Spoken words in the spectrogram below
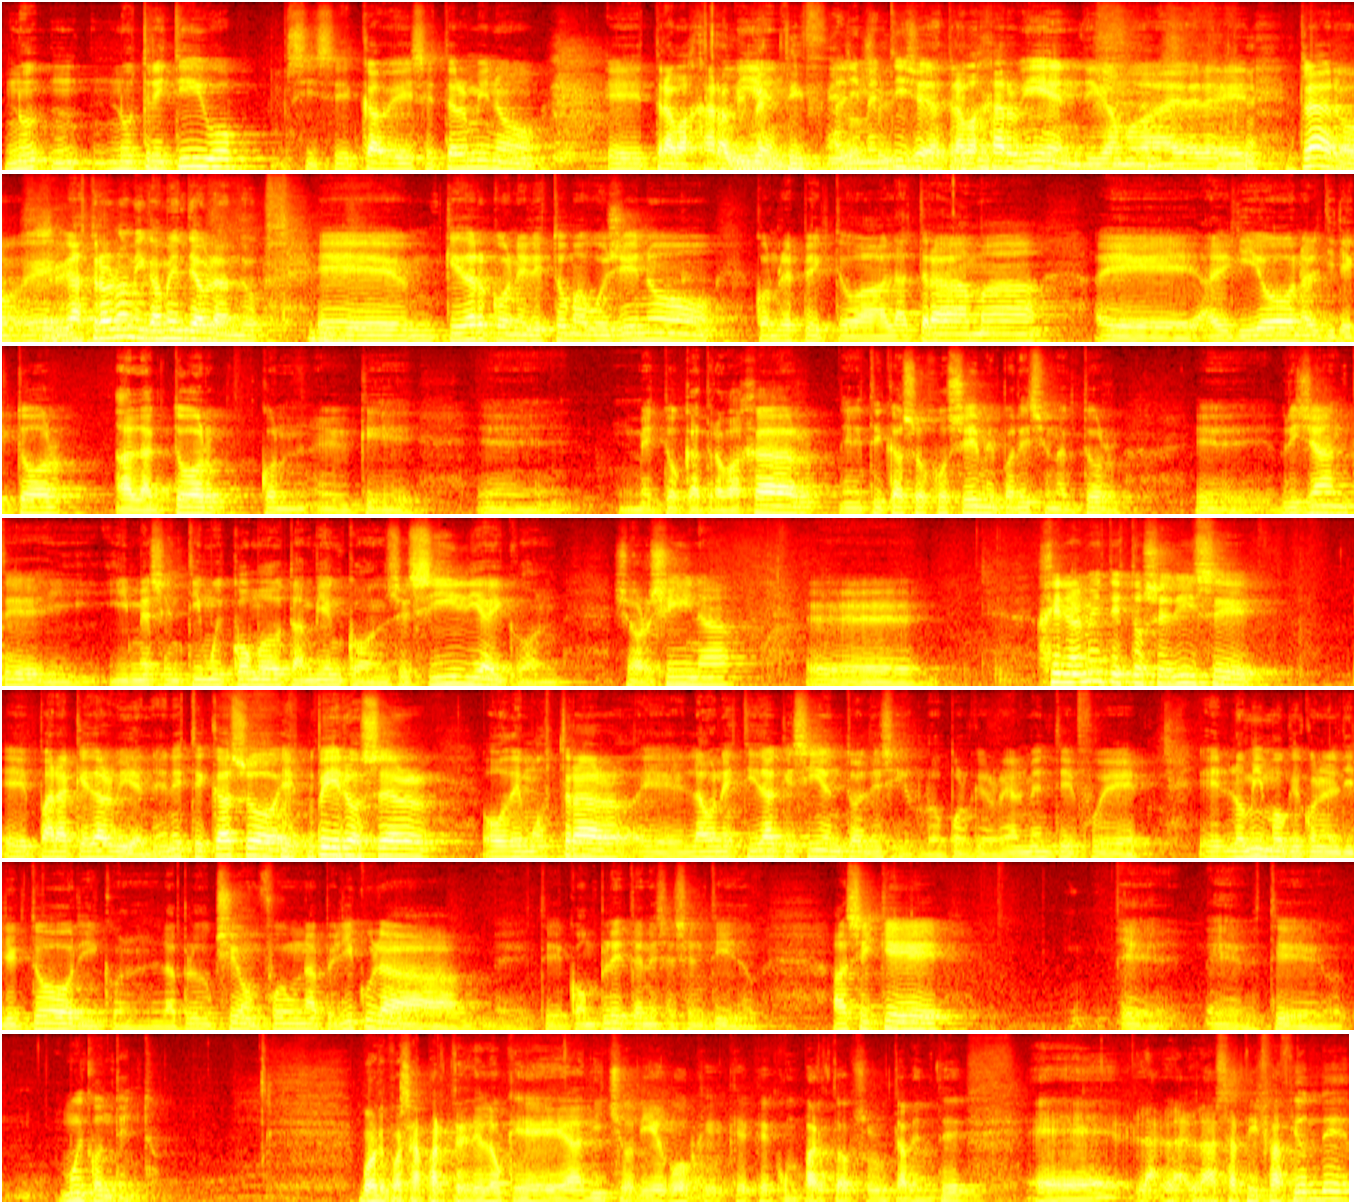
nu- nu- nutritivo, si se cabe ese término, eh, trabajar bien. Alimenticio, sí. trabajar bien, digamos. eh, eh, claro, eh, gastronómicamente hablando. Quedar con el estómago lleno con respecto a la trama, al guion, al director, al actor con el que me toca trabajar. En este caso José me parece un actor brillante y, y me sentí muy cómodo también con Cecilia y con Georgina. Eh, generalmente esto se dice eh, para quedar bien. En este caso espero ser o demostrar eh, la honestidad que siento al decirlo, porque realmente fue eh, lo mismo que con el director y con la producción, fue una película este, completa en ese sentido. Así que este, muy contento. Bueno, pues aparte de lo que ha dicho Diego, que, comparto absolutamente, eh, la, satisfacción de-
